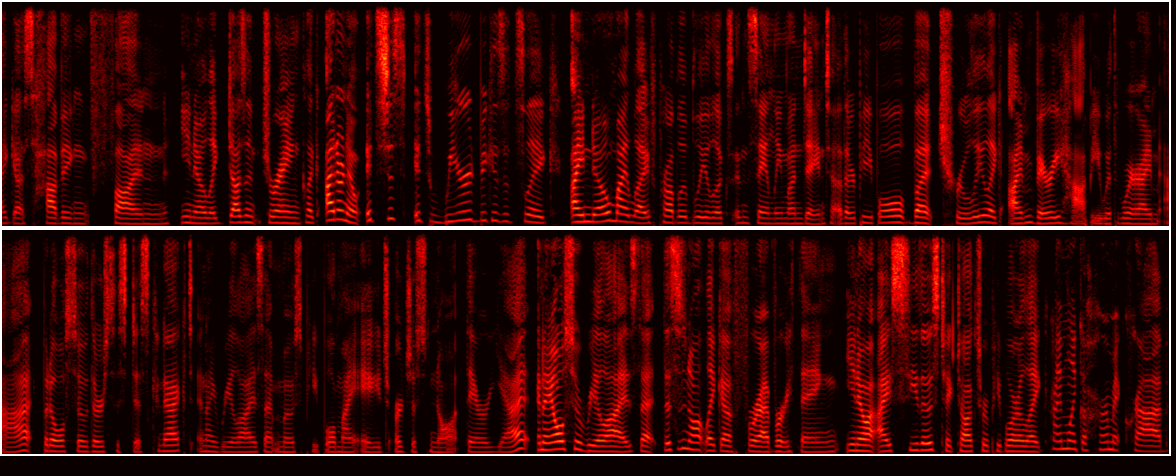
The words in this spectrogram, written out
I guess having fun, you know, like doesn't drink. Like I don't know. It's just it's weird because it's like I know my life probably looks insanely mundane to other people, but truly like I'm very happy with where I'm at, but also there's this disconnect and I realize that most people my age are just not there yet. And I also realize that this is not like a forever thing. You know, I see those TikToks where people are like I'm like a hermit crab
